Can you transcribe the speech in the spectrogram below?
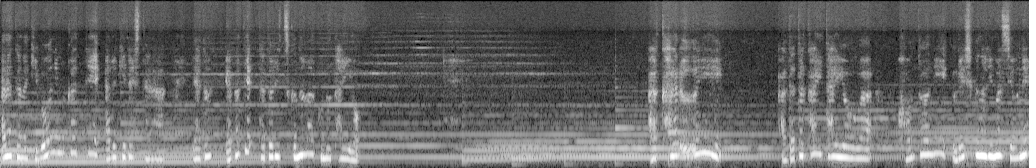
新たな希望に向かって歩き出したらややがてたどり着くのはこの太陽。明るい暖かい太陽は本当に嬉しくなりますよね。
